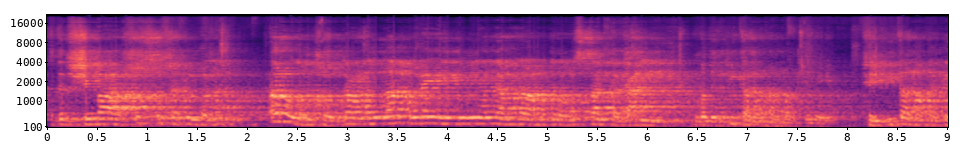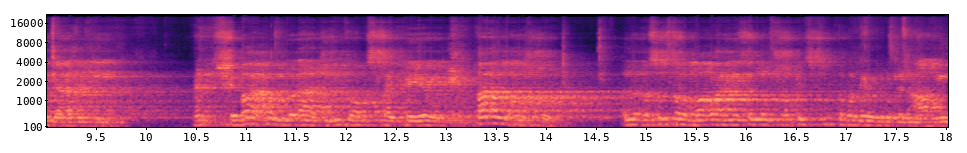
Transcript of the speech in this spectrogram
তাদের সেবা শুশ্রূষা করল না তারাও ধ্বংস কারণ আল্লাহ করে এই দুনিয়াতে আমরা আমাদের অবস্থানটা জানি আমাদের পিতা মাতার মাধ্যমে। সেই পিতা মাতাকে যারা নাকি হ্যাঁ, সেবা করল না জীবিত অবস্থায় পেয়েও তারাও ধ্বংস আল্লাহ রসুল ওয়াসাল্লাম স্বতঃস্ফূর্তভাবে বললেন আমি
